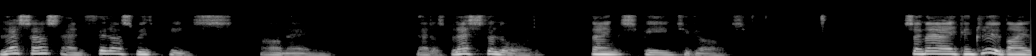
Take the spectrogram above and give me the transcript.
bless us and fill us with peace Amen. Let us bless the Lord. Thanks be to God. So may I conclude by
